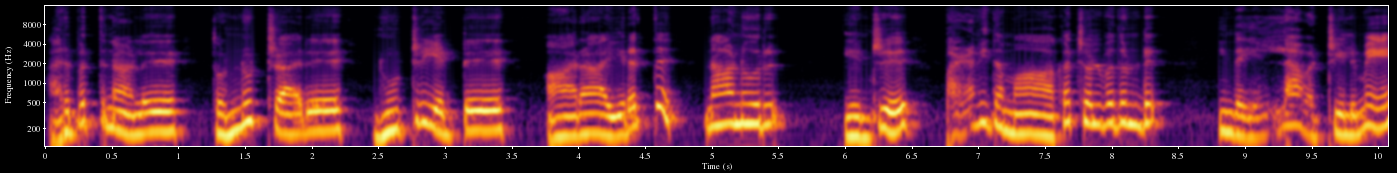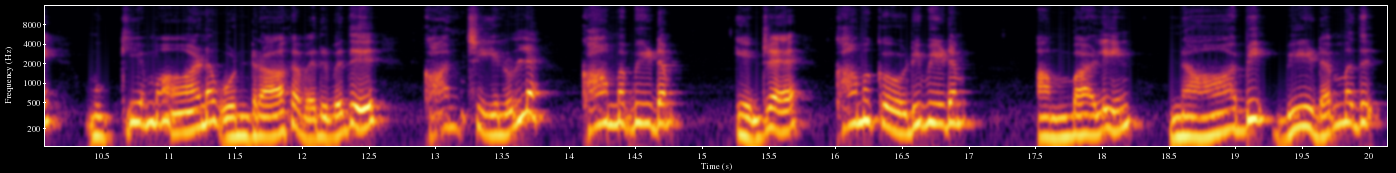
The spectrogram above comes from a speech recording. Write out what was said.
அறுபத்தி நாலு தொண்ணூற்றாறு நூற்றி எட்டு ஆறாயிரத்து நானூறு என்று பலவிதமாக சொல்வதுண்டு. இந்த எல்லாவற்றிலுமே முக்கியமான ஒன்றாக வருவது காஞ்சியிலுள்ள காமபீடம் என்ற காமகோடி பீடம். அம்பாளின் நாபி பீடம் அது.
